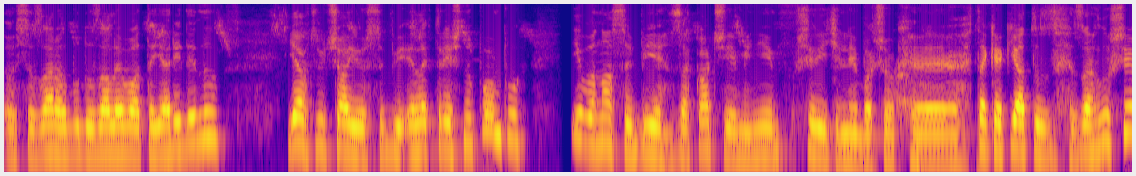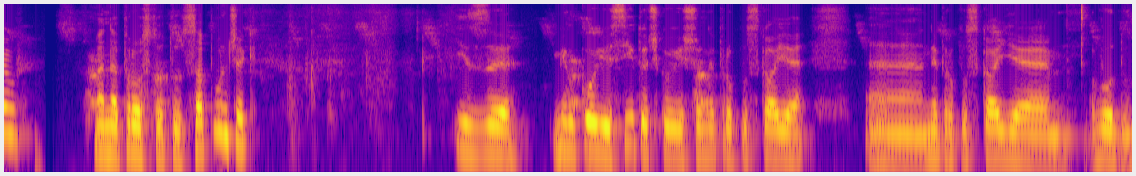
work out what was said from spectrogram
ось зараз буду заливати я рідину, я включаю собі електричну помпу, і вона собі закачує мені ширительний бачок. Е, Так як я тут заглушив, в мене просто тут сапунчик із мілкою сіточкою, що не пропускає, не пропускає воду.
